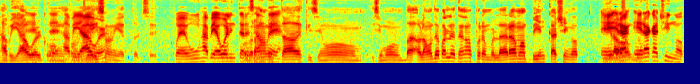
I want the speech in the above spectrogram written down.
Happy Hour este, con, happy con hour. Jason y Héctor, sí. Fue un happy hour Otras interesante. amistades que hicimos, hicimos, hablamos de par de temas, pero en verdad era más bien catching up. Era, era catching up.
